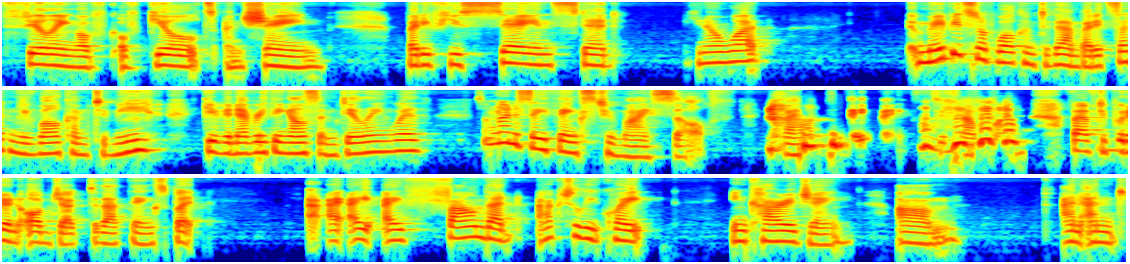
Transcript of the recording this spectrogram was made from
feeling of of guilt and shame. But if you say instead, you know what, maybe it's not welcome to them, but it's certainly welcome to me, given everything else I'm dealing with. So I'm going to say thanks to myself if I have to say thanks to someone, if I have to put an object to that thanks. But I, I, I found that actually quite encouraging um, and and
